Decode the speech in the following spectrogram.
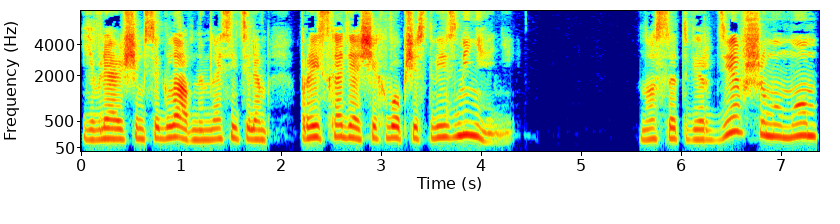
являющимся главным носителем происходящих в обществе изменений, но с отвердевшим умом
